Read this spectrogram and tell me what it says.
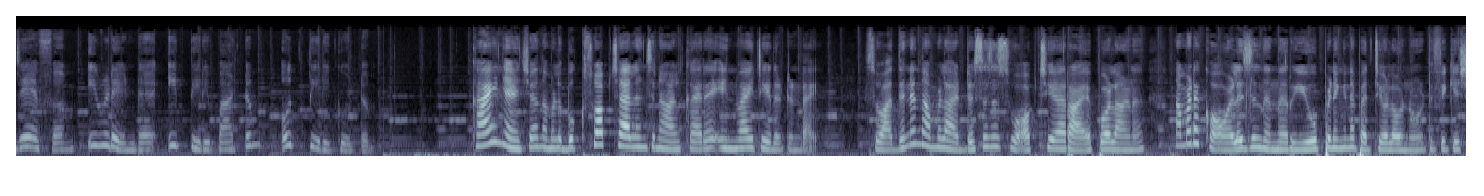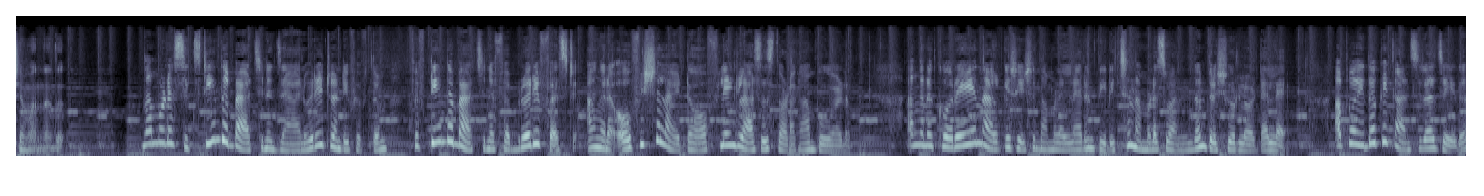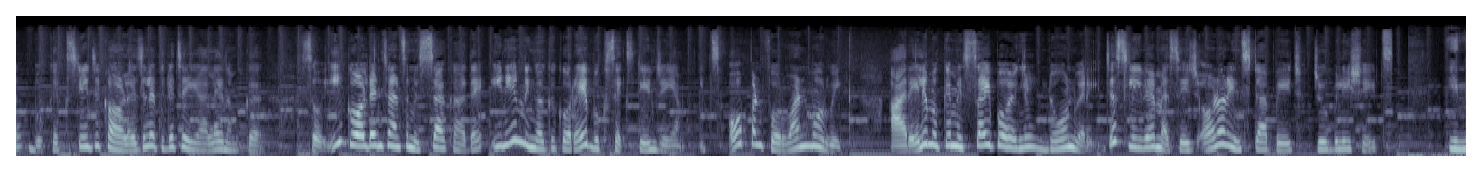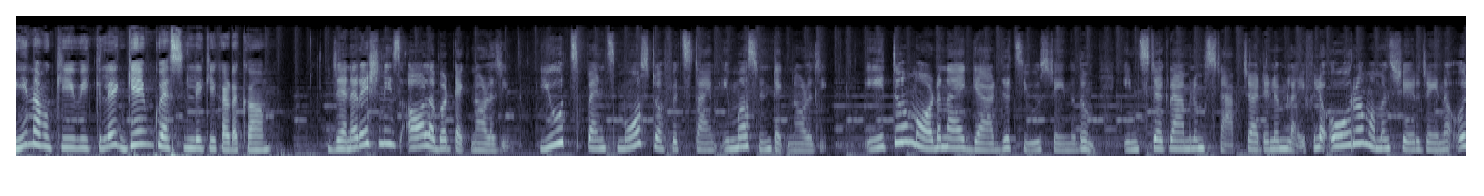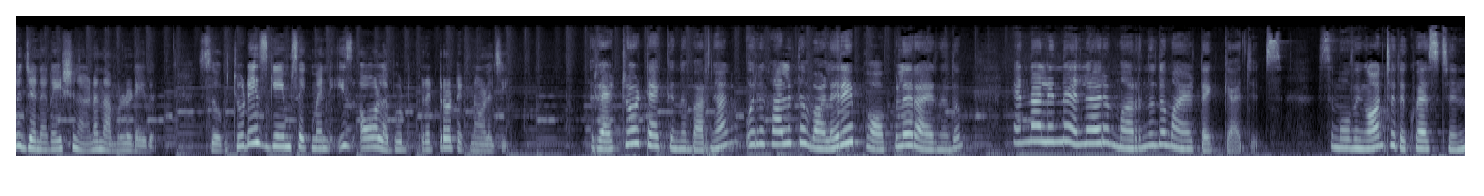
ജെ എഫ് എം ഇവിടെയുണ്ട്. ഇത്തിരി പാട്ടും ഒത്തിരി കൂട്ടും. കഴിഞ്ഞ ആഴ്ച നമ്മൾ ബുക്ക് സ്വാപ്പ് ചാലഞ്ചിന് ആൾക്കാരെ ഇൻവൈറ്റ് ചെയ്തിട്ടുണ്ടായി. സോ അതിന് നമ്മൾ അഡ്രസ്സസ് സ്വാപ്പ് ചെയ്യാറായപ്പോഴാണ് നമ്മുടെ കോളേജിൽ നിന്ന് റീ ഓപ്പണിങ്ങിനെ പറ്റിയുള്ള നോട്ടിഫിക്കേഷൻ വന്നത്. നമ്മുടെ സിക്സ്റ്റീൻത് ബാച്ചിന് ജാനുവരി ട്വന്റി ഫിഫ്ത്തും ഫിഫ്റ്റീൻത് ബാച്ചിന് ഫെബ്രുവരി ഫസ്റ്റ് അങ്ങനെ ഒഫീഷ്യലായിട്ട് ഓഫ്ലൈൻ ക്ലാസ്സസ് തുടങ്ങാൻ പോവുകയാണ് അങ്ങനെ കുറേ നാൾക്ക് ശേഷം നമ്മളെല്ലാവരും തിരിച്ച് നമ്മുടെ സ്വന്തം തൃശ്ശൂരിലോട്ടല്ലേ? അപ്പോൾ ഇതൊക്കെ കൺസിഡർ ചെയ്ത് ബുക്ക് എക്സ്ചേഞ്ച് കോളേജിൽ എത്തിയിട്ട് ചെയ്യാല്ലേ നമുക്ക്? സോ ഈ ഗോൾഡൻ ചാൻസ് മിസ്സാക്കാതെ ഇനിയും നിങ്ങൾക്ക് കുറേ ബുക്ക്സ് എക്സ്ചേഞ്ച് ചെയ്യാം. It's open for one more week ആരെങ്കിലും ഒക്കെ മിസ്സായി പോയെങ്കിൽ don't worry just leave a message on our insta page jubilee shades ഇനി നമുക്ക് ഈ വീക്കിലെ ഗെയിം ക്വസ്റ്റ്യനിലേക്ക് കടക്കാം. Generation is all about technology youth spends most of its time immersed in technology ഏറ്റവും മോഡേൺ ആയ ഗാഡ്ജറ്റ്സ് യൂസ് ചെയ്യുന്നതും ഇൻസ്റ്റാഗ്രാമിലും സ്നാപ്ചാറ്റിലും ലൈഫിലെ ഓരോ മൊമെന്റ്സ് ഷെയർ ചെയ്യുന്ന ഒരു ജനറേഷനാണ് നമ്മളുടേത്. So today's game segment is all about retro technology retro tech എന്ന് പറഞ്ഞാൽ ഒരു കാലത്ത് വളരെ പോപ്പുലർ ആയിരുന്നതും എന്നാൽ ഇന്ന് എല്ലാവരും മറന്നതുമായ tech gadgets so moving on to the question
